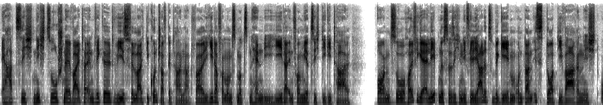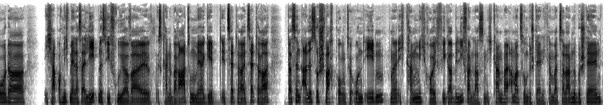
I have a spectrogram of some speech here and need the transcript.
Er hat sich nicht so schnell weiterentwickelt, wie es vielleicht die Kundschaft getan hat, weil jeder von uns nutzt ein Handy, jeder informiert sich digital. Und so häufige Erlebnisse, sich in die Filiale zu begeben und dann ist dort die Ware nicht. Oder ich habe auch nicht mehr das Erlebnis wie früher, weil es keine Beratung mehr gibt, etc. etc. Das sind alles so Schwachpunkte. Und eben, ne, ich kann mich häufiger beliefern lassen. Ich kann bei Amazon bestellen, ich kann bei Zalando bestellen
